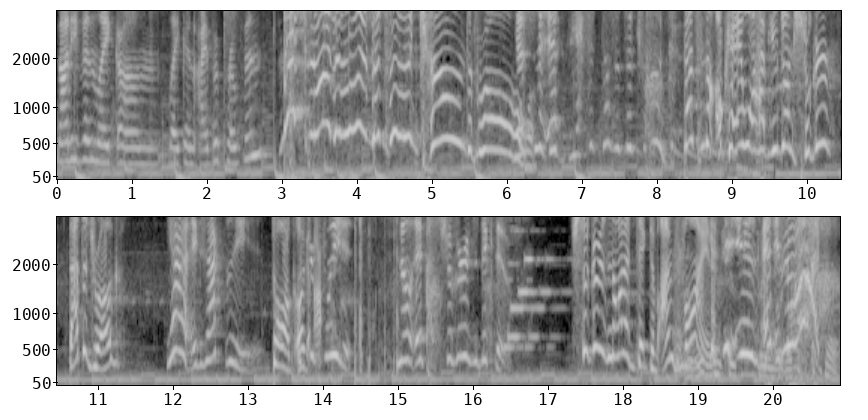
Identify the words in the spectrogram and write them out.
Not even like um like an ibuprofen? That's not. That doesn't count, bro. Yes, it, it yes it does. It's a drug. That's not okay. Well, have you done sugar? That's a drug. Yeah, exactly. Dog. What's Like, your point? No, it's sugar is addictive. Sugar is not addictive. I'm fine. Yes, it is. It's not.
